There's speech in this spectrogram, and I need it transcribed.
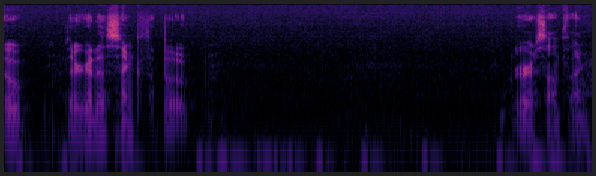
Oh, they're gonna sink the boat. Or something.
